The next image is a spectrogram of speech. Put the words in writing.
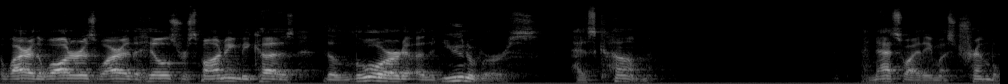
why are the waters, why are the hills responding? Because the Lord of the universe has come. And that's why they must tremble.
